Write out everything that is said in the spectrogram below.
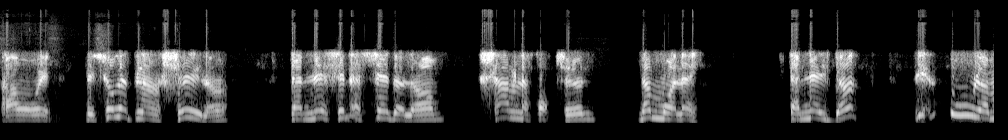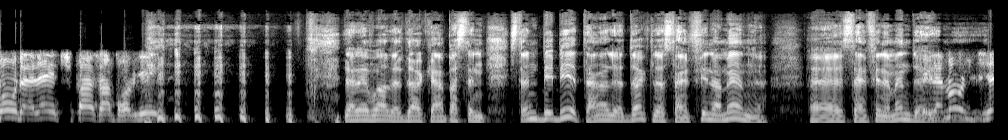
ah oui, oui. Mais sur le plancher, là, t'amenais Sébastien Delorme, Charles Lafortune, nomme-moi l'un. T'amenais le doc, où le monde allait, tu passes en premier. J'allais voir le doc, hein, parce que c'était une, une bébite, hein, le doc, là, c'est un phénomène, là. Euh, c'est un phénomène de... Et le monde disait,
